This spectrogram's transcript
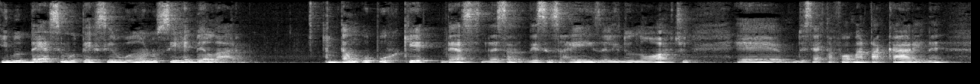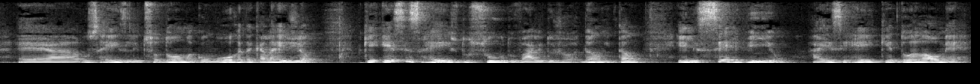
e no 13 terceiro ano se rebelaram. Então, o porquê dessa, dessa, desses reis ali do norte, é, de certa forma, atacarem né, é, os reis ali de Sodoma, Gomorra, daquela região. Porque esses reis do sul do Vale do Jordão, então, eles serviam a esse rei Kedorlaomer.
